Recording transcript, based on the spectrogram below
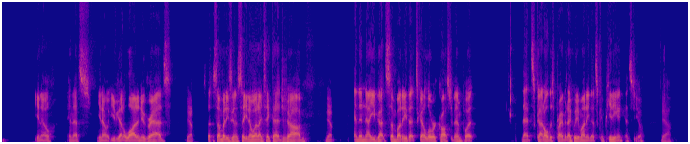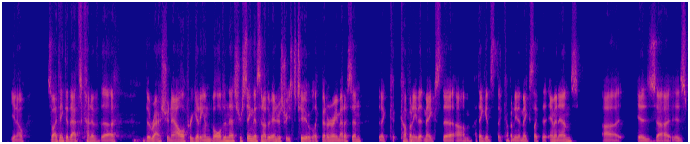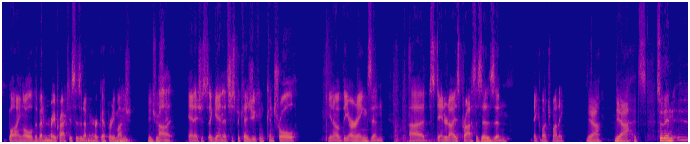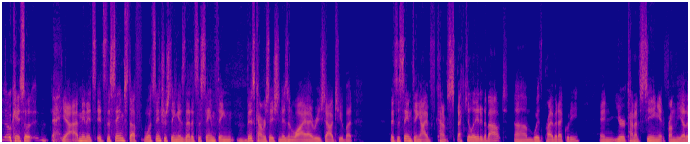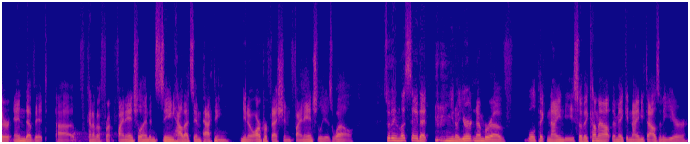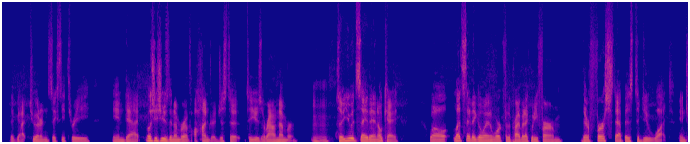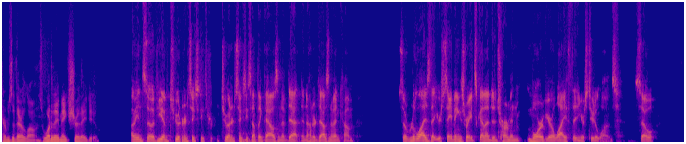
you know, and that's, you know, you've got a lot of new grads. Yep. Somebody's going to say, you know what, I take that job. Yep. And then now you've got somebody that's got a lower cost of input that's got all this private equity money that's competing against you. Yeah. You know, so I think that that's kind of the, the rationale for getting involved in this. You're seeing this in other industries too, like veterinary medicine, the c- company that makes the um, I think it's the company that makes like the M and M's uh, is uh, is buying all of the veterinary practices in America pretty much. Hmm, Interesting. Uh, and it's just again, it's just because you can control, you know, the earnings and uh, standardize processes and make a bunch of money. Yeah. Yeah, it's so then okay, so yeah, I mean it's it's the same stuff. What's interesting is that it's the same thing. This conversation isn't why I reached out to you, but it's the same thing I've kind of speculated about um, with private equity, and you're kind of seeing it from the other end of it, uh, kind of a financial end, and seeing how that's impacting you know our profession financially as well. So then let's say that you know your number of we'll pick 90 so they come out they're making 90,000 a year. They've got 263 in debt. Let's just use the number of 100 just to to use a round number. Mm-hmm. so you would say then okay well let's say they go in and work for the private equity firm their first step is to do what in terms of their loans what do they make sure they do I mean, so if you have 260, 260 something thousand of debt and 100,000 of income, so realize that your savings rate's going to determine more of your life than your student loans. So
